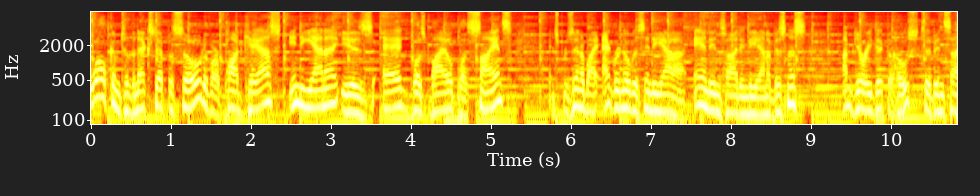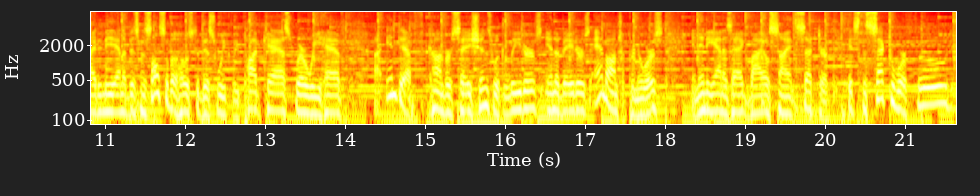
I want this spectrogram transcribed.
Welcome to the next episode of our podcast. Indiana is Ag plus Bio plus Science. It's presented by Agrinovus Indiana and Inside Indiana Business. I'm Gerry Dick, the host of Inside Indiana Business, also the host of this weekly podcast where we have uh, in depth conversations with leaders, innovators, and entrepreneurs in Indiana's ag bioscience sector. It's the sector where food,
